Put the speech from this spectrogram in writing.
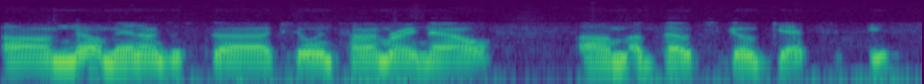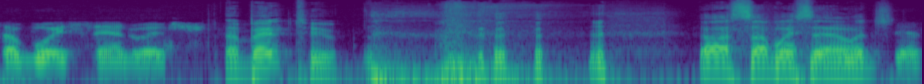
Um, no, man. I'm just uh, killing time right now. I'm about to go get a Subway sandwich. About to. Oh, Subway sandwich. Yes,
